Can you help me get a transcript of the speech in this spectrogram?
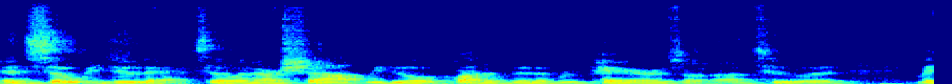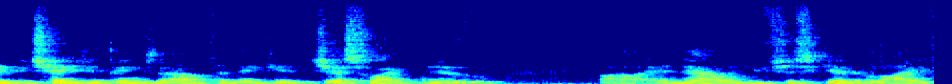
And so we do that. So in our shop, we do quite a bit of repairs uh, to it, maybe changing things out to make it just like new. Uh, and now you've just given life,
